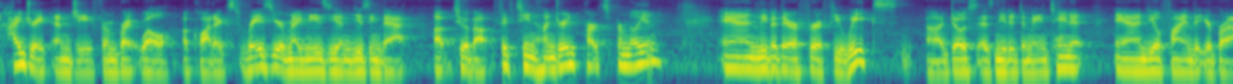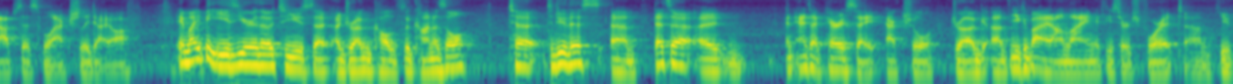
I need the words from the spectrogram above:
Hydrate MG from Brightwell Aquatics, raise your magnesium using that up to about 1500 parts per million and leave it there for a few weeks, uh, dose as needed to maintain it, and you'll find that your bryopsis will actually die off. It might be easier though to use a, a drug called fluconazole to, to do this. Um, that's a, a an anti-parasite actual drug. Um, you can buy it online if you search for it. Um, you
